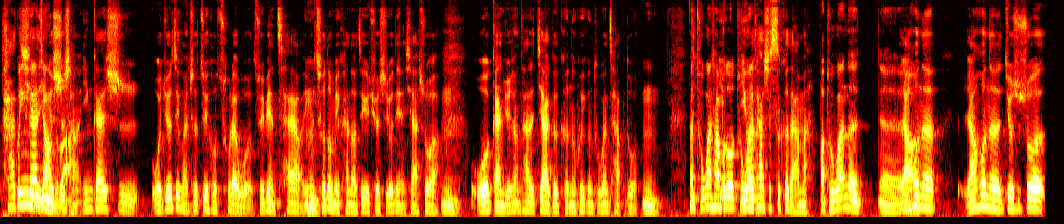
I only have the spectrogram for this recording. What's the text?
它不应该这样子吧市场应该是，我觉得这款车最后出来，我随便猜啊，因为车都没看到，这个确实有点瞎说啊。嗯，我感觉上它的价格可能会跟途观差不多，嗯，那途观差不多，途观因为它是斯柯达嘛。把途观的，呃，啊然后呢，然后呢，就是说。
